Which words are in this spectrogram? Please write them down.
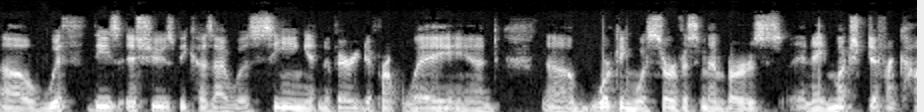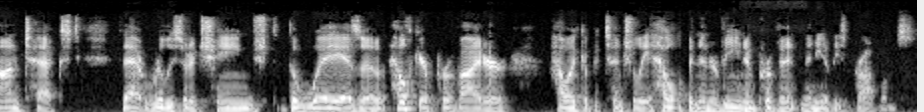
uh, with these issues because I was seeing it in a very different way and uh, working with service members in a much different context that really sort of changed the way as a healthcare provider how I could potentially help and intervene and prevent many of these problems.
